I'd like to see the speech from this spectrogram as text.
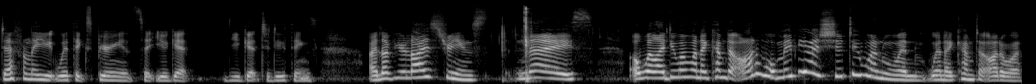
definitely with experience that you get you get to do things. I love your live streams. Nice. Oh well, I do one when I come to Ottawa. Maybe I should do one when when I come to Ottawa.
